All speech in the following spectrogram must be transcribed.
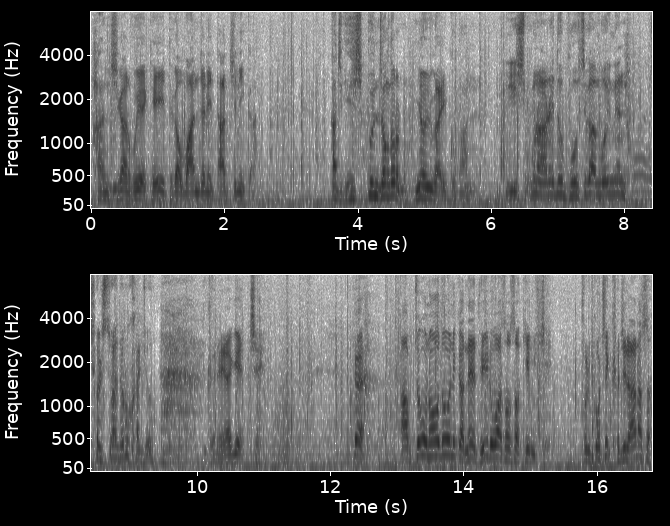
한 시간 후에 게이트가 완전히 닫히니까 아직 20분 정도는 여유가 있구만. 20분 안에도 보스가 안 보이면 철수하도록 하죠. 그래야겠지. 그 앞쪽은 어두우니까 내 뒤로 와서서 김씨. 불꽃이 크질 않아서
